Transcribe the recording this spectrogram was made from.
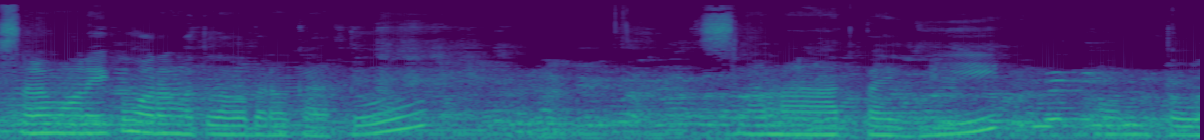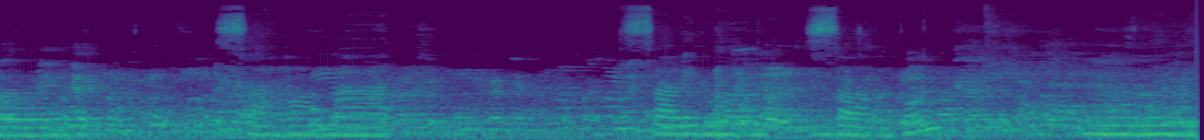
Assalamualaikum warahmatullahi wabarakatuh. Selamat pagi untuk sahabat Salimah Selampung. Hmm.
